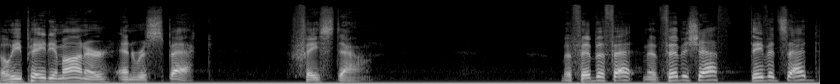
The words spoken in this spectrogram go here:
Oh, he paid him honor and respect face down. Mephibosheth, David said,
